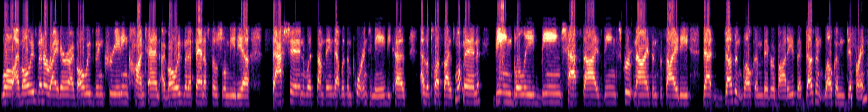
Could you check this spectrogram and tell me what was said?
Well i've always been a writer. I've always been creating content. I've always been a fan of social media fashion was something that was important to me because as a plus size woman being bullied being chastised being scrutinized in society that doesn't welcome bigger bodies that doesn't welcome difference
